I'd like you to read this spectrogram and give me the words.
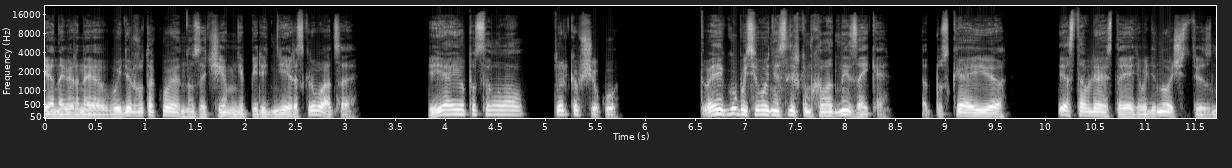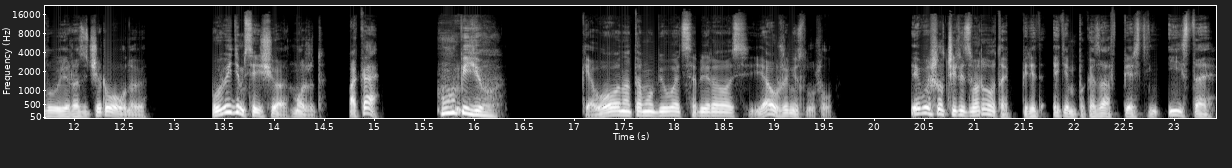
Я, наверное, выдержу такое, но зачем мне перед ней раскрываться? И я ее поцеловал только в щеку. Твои губы сегодня слишком холодны, зайка. Отпускаю ее и оставляю стоять в одиночестве, злую и разочарованную. Увидимся еще, может. Пока. Убью. Кого она там убивать собиралась, я уже не слушал. И вышел через ворота, перед этим показав перстень Иста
